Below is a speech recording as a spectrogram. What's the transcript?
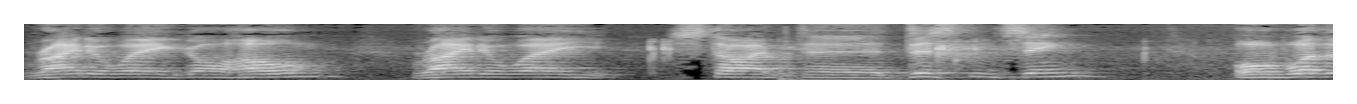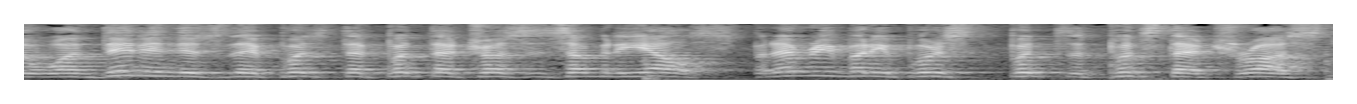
right away go home, right away start uh, distancing, or whether one didn't, is they put they put their trust in somebody else. But everybody puts puts puts their trust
